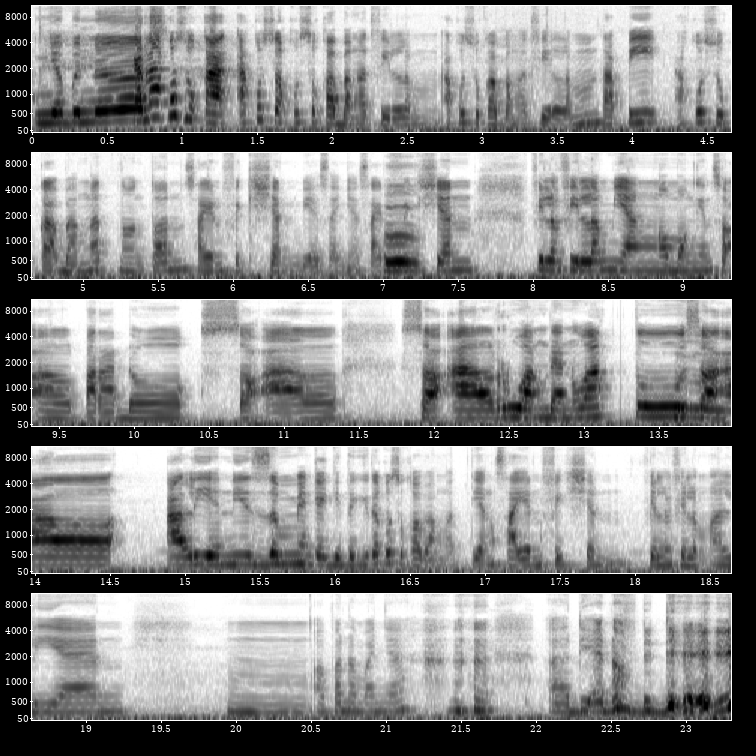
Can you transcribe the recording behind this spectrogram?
Iya bener. karena aku suka aku aku suka banget film. Aku suka banget film, tapi aku suka banget nonton science fiction biasanya. Science Hmm. fiction, film-film yang ngomongin soal paradoks, soal soal ruang dan waktu, Hmm. soal alienism yang kayak gitu-gitu aku suka banget. Yang science fiction, film-film alien hmm, apa namanya? Uh, the end of the day.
